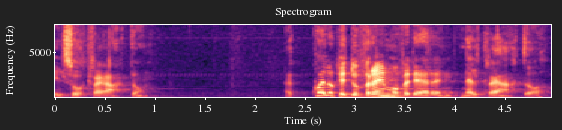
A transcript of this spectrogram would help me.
il suo creato. Quello che dovremmo vedere nel creato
